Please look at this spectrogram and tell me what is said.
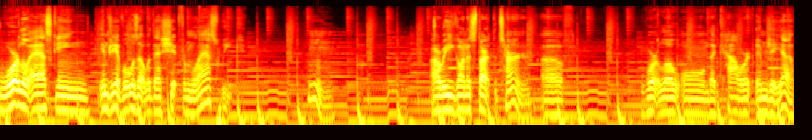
Wardlow asking MJF what was up with that shit from last week. Hmm. Are we going to start the turn of Wardlow on the coward MJF?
